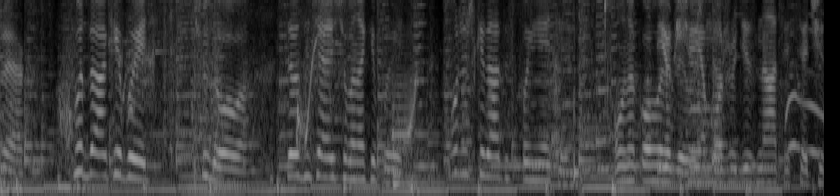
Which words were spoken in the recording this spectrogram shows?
Жек, вода кипить. Чудово. Це означає, що вона кипить. Можеш кидати спагеті. О, на кого Якщо я дивишся. можу дізнатися, чи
